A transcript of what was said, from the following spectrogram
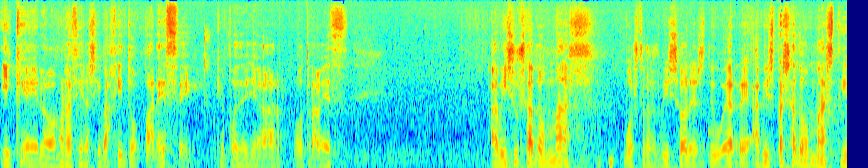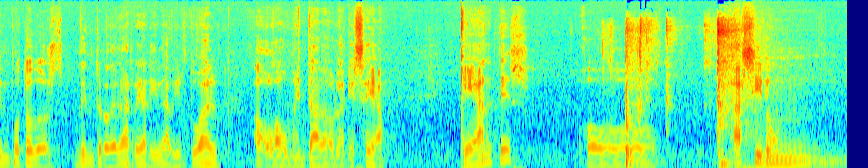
y que lo vamos a decir así bajito, parece que puede llegar otra vez. ¿Habéis usado más vuestros visores de VR? ¿Habéis pasado más tiempo todos dentro de la realidad virtual o aumentada o la que sea que antes? ¿O ha sido un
